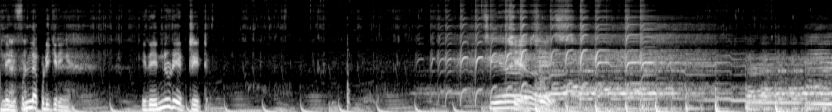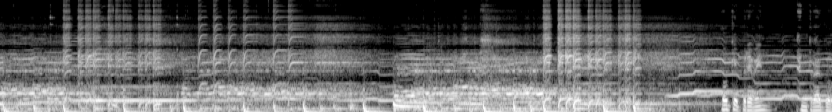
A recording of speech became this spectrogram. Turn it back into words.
இன்னைக்கு ஃபுல்லாக குடிக்கிறீங்க. இது என்னுடைய treat. Okay Praveen and Raghu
